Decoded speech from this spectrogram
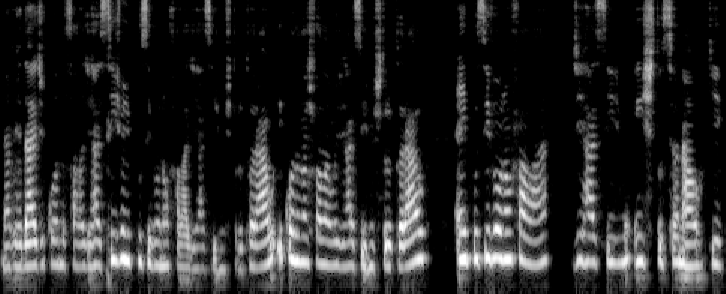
Na verdade, quando fala de racismo, é impossível não falar de racismo estrutural, e quando nós falamos de racismo estrutural, é impossível não falar de racismo institucional, que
